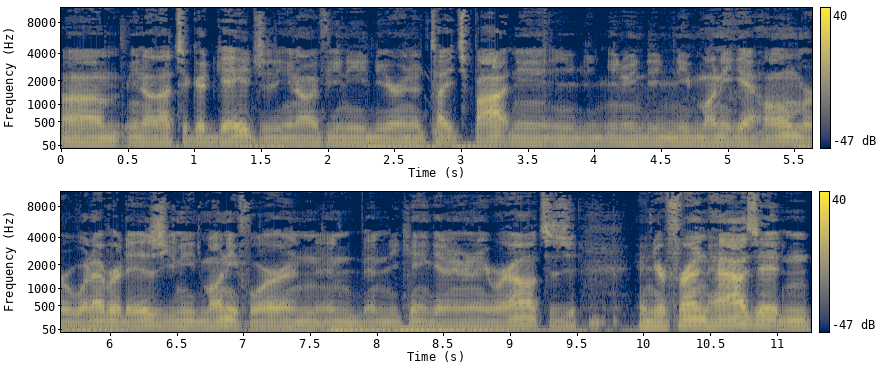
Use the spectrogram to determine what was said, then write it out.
um, you know that's a good gauge you know if you need you're in a tight spot and you, you, you need money to get home or whatever it is you need money for and, and, and you can't get it anywhere else is and your friend has it and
